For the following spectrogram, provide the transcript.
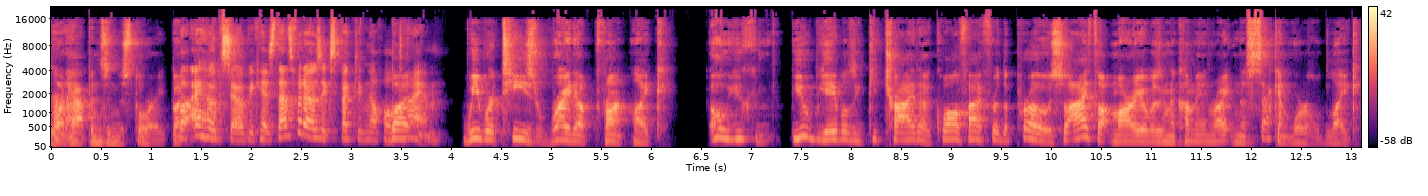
what happens in the story, but Well, I hope so because that's what I was expecting the whole But- time. we were teased right up front, like, "Oh, you can you'll be able to g- try to qualify for the pros." So I thought Mario was going to come in right in the second world, like,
